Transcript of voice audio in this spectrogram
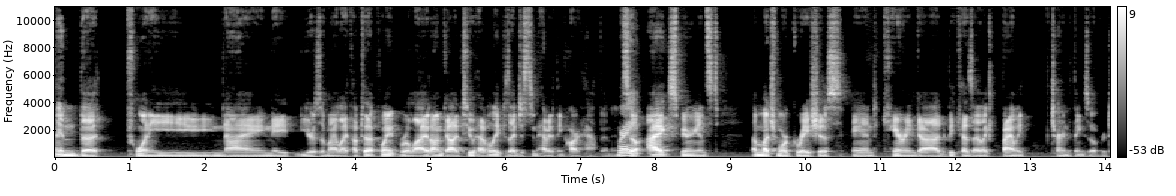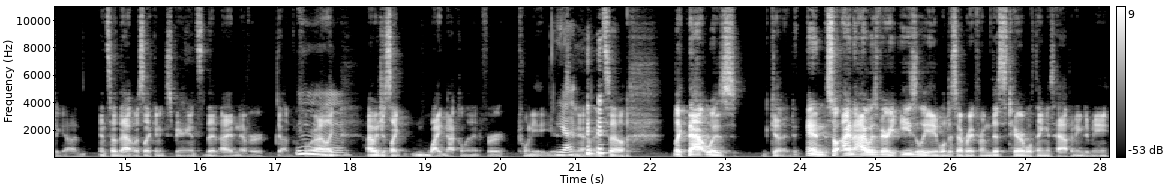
in the 29 8 years of my life up to that point relied on god too heavily because i just didn't have anything hard happen and so i experienced a much more gracious and caring god because i like finally turned things over to god and so that was like an experience that i had never done before i like Mm. I was just like white knuckling it for 28 years. Yeah. You know? And so like that was good. And so and I was very easily able to separate from this terrible thing is happening to me.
